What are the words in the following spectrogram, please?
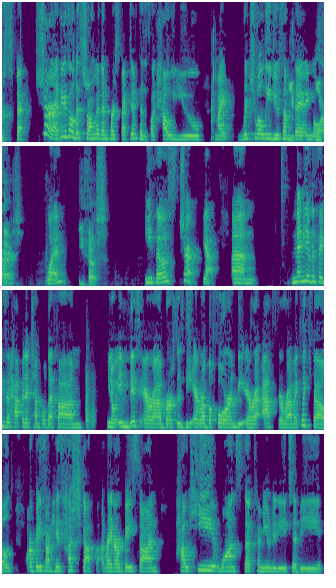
sure i think it's a little bit stronger than perspective because it's like how you might ritually do something or ethos. what? Ethos. Ethos? Sure yeah. Um many of the things that happen at temple beth am you know in this era versus the era before and the era after rabbi Kligfeld are based on his hashkafa right are based on how he wants the community to be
